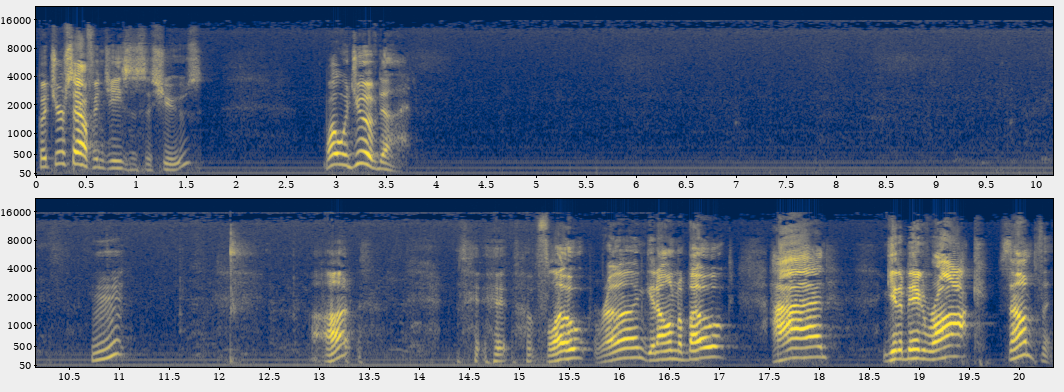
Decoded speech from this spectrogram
put yourself in Jesus' shoes. What would you have done? Hmm? Uh-huh. Float, run, get on the boat, hide, get a big rock, something.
